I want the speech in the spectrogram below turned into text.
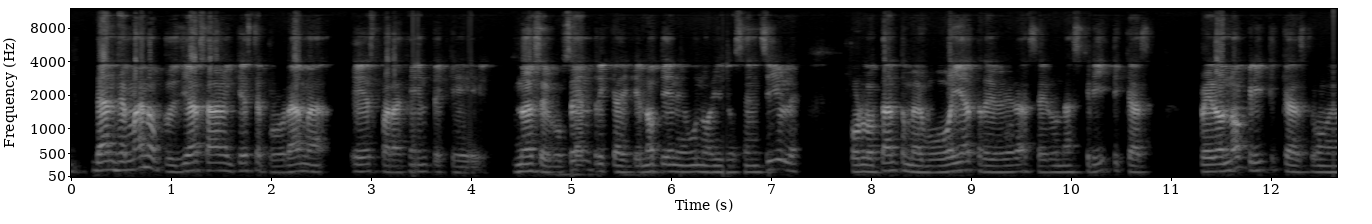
De antemano, pues ya saben que este programa es para gente que no es egocéntrica y que no tiene un oído sensible. Por lo tanto, me voy a atrever a hacer unas críticas, pero no críticas con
